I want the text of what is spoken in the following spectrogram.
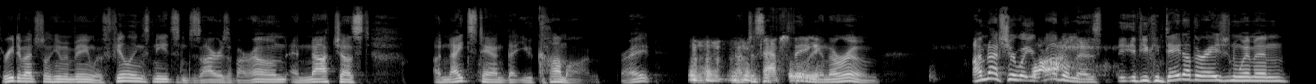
three-dimensional human being with feelings needs and desires of our own and not just a nightstand that you come on right Mm-hmm, not just a absolutely. thing in the room. I'm not sure what your problem is. If you can date other Asian women,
